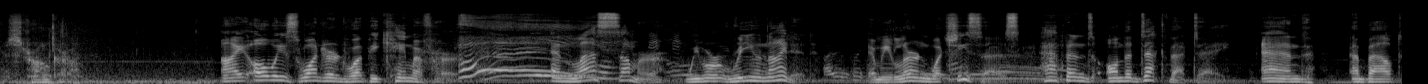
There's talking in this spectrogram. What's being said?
You're a strong girl. I always wondered what became of her. And last summer, we were reunited, and we learned what she says happened on the deck that day and about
